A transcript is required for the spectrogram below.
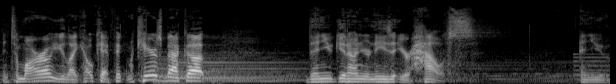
And tomorrow, you're like, okay, I pick my cares back up. Then you get on your knees at your house and you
